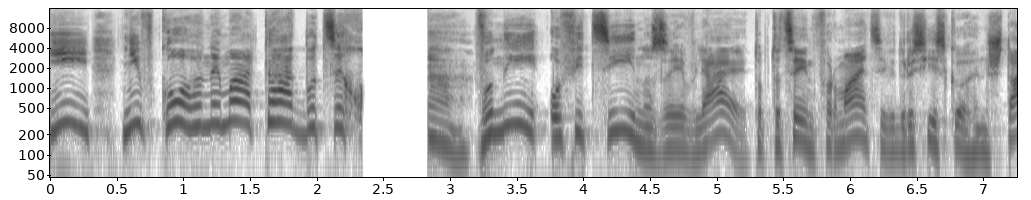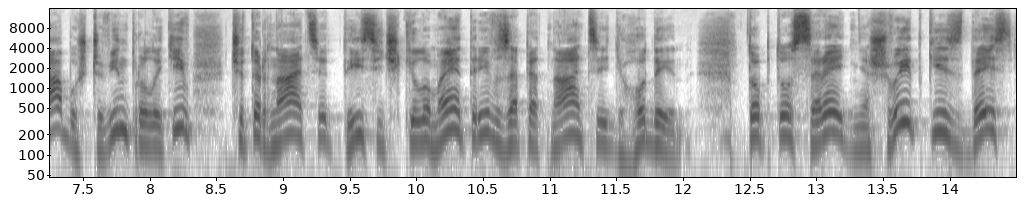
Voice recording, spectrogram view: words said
ні, ні в кого нема так, бо це Вони офіційно заявляють, тобто це інформація від російського генштабу, що він пролетів 14 тисяч кілометрів за 15 годин. Тобто середня швидкість десь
